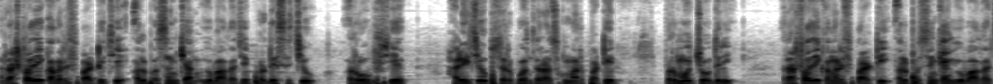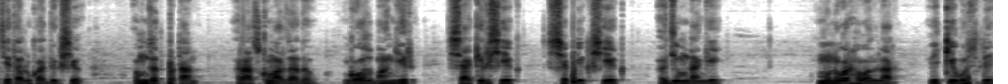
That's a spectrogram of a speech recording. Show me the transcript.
राष्ट्रवादी काँग्रेस पार्टीचे अल्पसंख्याक विभागाचे प्रदेश सचिव रऊफ शेख हाळीचे उपसरपंच राजकुमार पाटील प्रमोद चौधरी राष्ट्रवादी काँग्रेस पार्टी अल्पसंख्याक विभागाचे तालुकाध्यक्ष अमजद पठाण राजकुमार जाधव गौस भांगीर शाकीर शेख शफीक शेख अजिम डांगे मुनवर हवालदार विक्की भोसले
